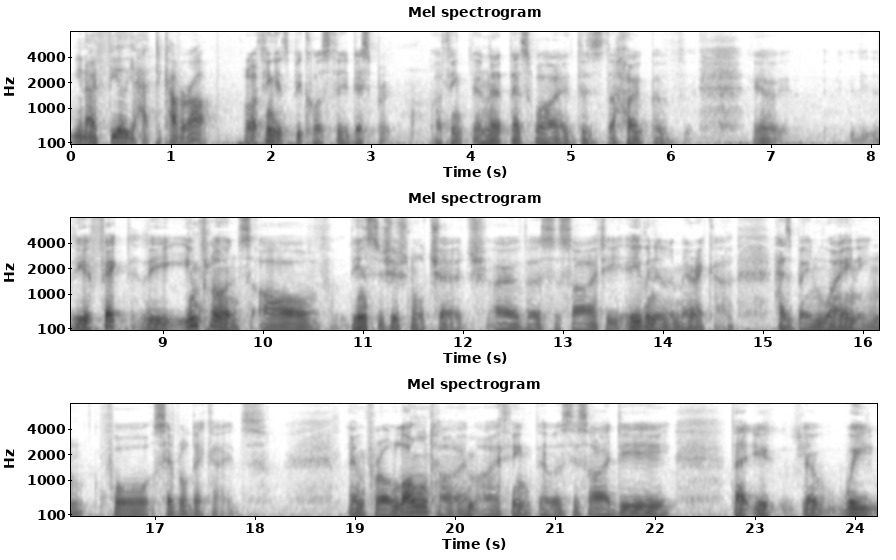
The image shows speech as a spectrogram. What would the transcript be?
you know, feel you had to cover up? Well, I think it's because they're desperate. I think, and that, that's why there's the hope of, you know, the effect, the influence of the institutional church over society, even in America, has been waning for several decades. And for a long time, I think there was this idea that you, you know, we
